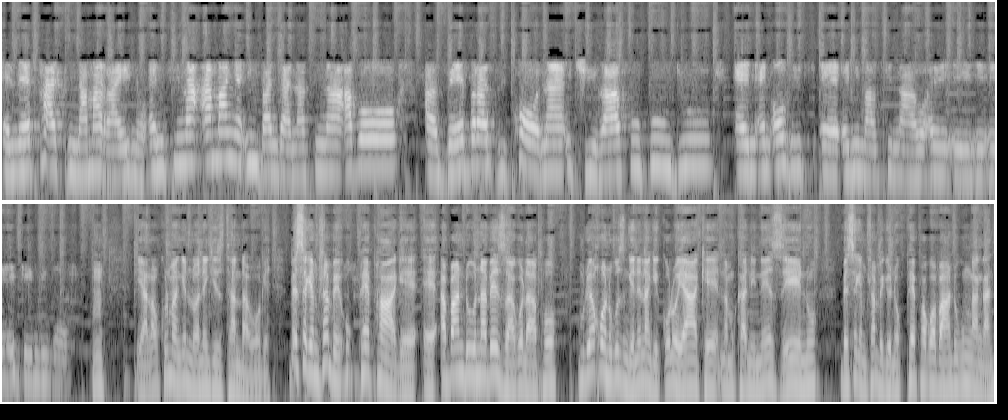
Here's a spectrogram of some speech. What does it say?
a leopard nama-rhino. And sina amanye imbandana sina abo uh, zebra zikhona ijirafu kudu and and all these uh, animals sinawo e-game reserve. Hmm. yala ukhuluma ngenilwane engizithandawo ke bese ke mhlambe ukuphepha ke eh, abantu nabezako lapho umuntu uyakhona ukuzingenela ngekolo yakhe namkhani nezenu bese ke mhlambe ke nokuphepha kwabantu kungangani?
